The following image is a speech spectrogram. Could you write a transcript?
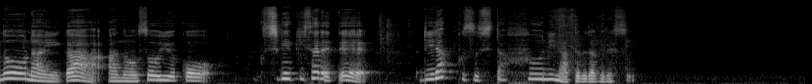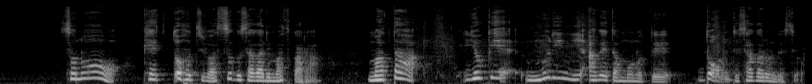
脳内があのそういうこう刺激されてリラックスした風になってるだけです。その血糖値はすぐ下がりますからまた余計無理に上げたものってドンって下がるんですよ。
